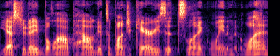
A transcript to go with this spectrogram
yesterday, Bilal Powell gets a bunch of carries. It's like, wait a minute, what?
